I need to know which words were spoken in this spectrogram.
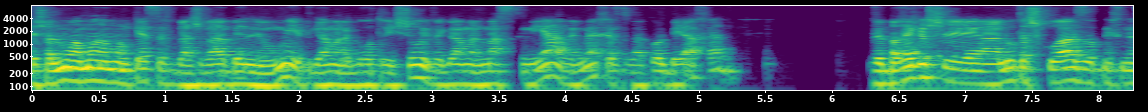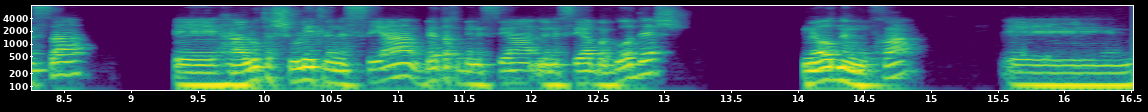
תשלמו המון המון כסף בהשוואה בינלאומית, גם על אגרות רישוי וגם על מס קנייה ומכס והכל ביחד, וברגע שהעלות השקועה הזאת נכנסה, אה, העלות השולית לנסיעה, בטח בנסיעה, לנסיעה בגודש, מאוד נמוכה, אה,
